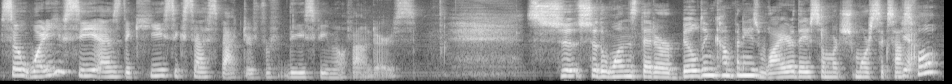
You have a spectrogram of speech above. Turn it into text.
So, what do you see as the key success factors for these female founders? So, so the ones that are building companies, why are they so much more successful?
